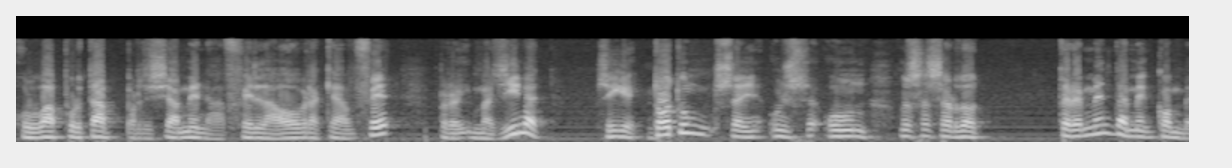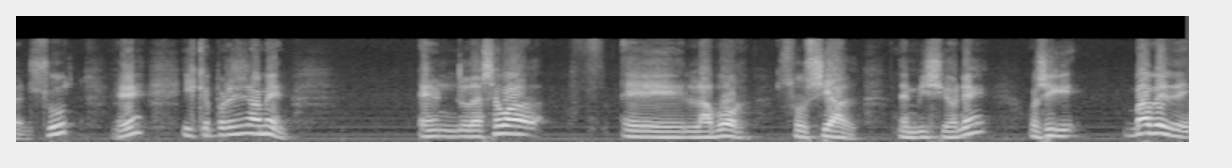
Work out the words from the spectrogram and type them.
ho va portar precisament a fer l'obra que han fet, però imagina't, o sigui, tot un, un, un, un sacerdot tremendament convençut eh? i que precisament en la seva eh, labor social de missioner, o sigui, va haver de,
